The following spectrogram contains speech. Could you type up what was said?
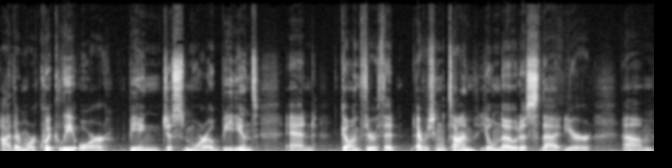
either more quickly or being just more obedient and going through with it every single time. You'll notice that your, um,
